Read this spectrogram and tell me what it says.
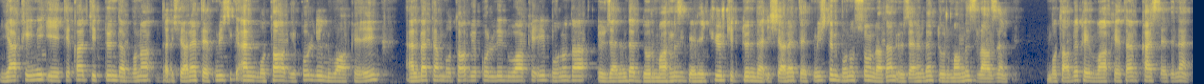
Yakini itikad ki dün de buna da işaret etmiştik. El-mutabiku lil-vaki'i. Elbette mutabiku lil-vaki'i bunu da üzerinde durmamız gerekiyor ki dün de işaret etmiştim. Bunu sonradan üzerinde durmamız lazım. Mutabık-ı vakiyeten kastedilen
